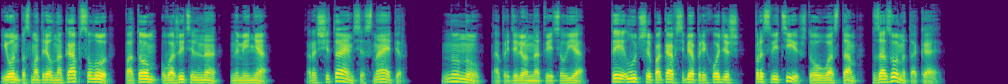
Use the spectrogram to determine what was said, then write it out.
И он посмотрел на капсулу, потом уважительно на меня. «Рассчитаемся, снайпер». «Ну-ну», — определенно ответил я. «Ты лучше, пока в себя приходишь, просвети, что у вас там за зона такая».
